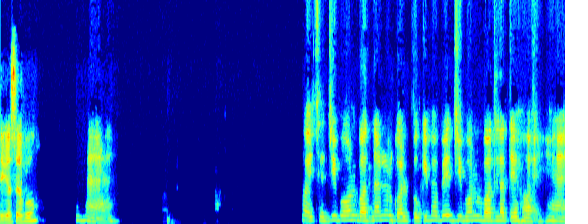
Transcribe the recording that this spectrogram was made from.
ঠিক আছে আপু? হ্যাঁ। হয়েছে জীবন বদলানোর গল্প কীভাবে জীবন বদলাতে হয়? হ্যাঁ।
